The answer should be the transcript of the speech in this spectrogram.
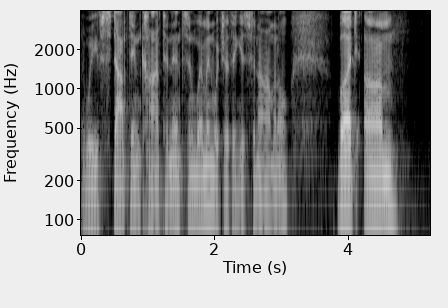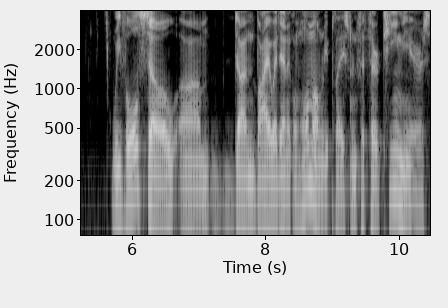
We've stopped incontinence in women, which I think is phenomenal. But um, We've also um, done bioidentical hormone replacement for 13 years,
